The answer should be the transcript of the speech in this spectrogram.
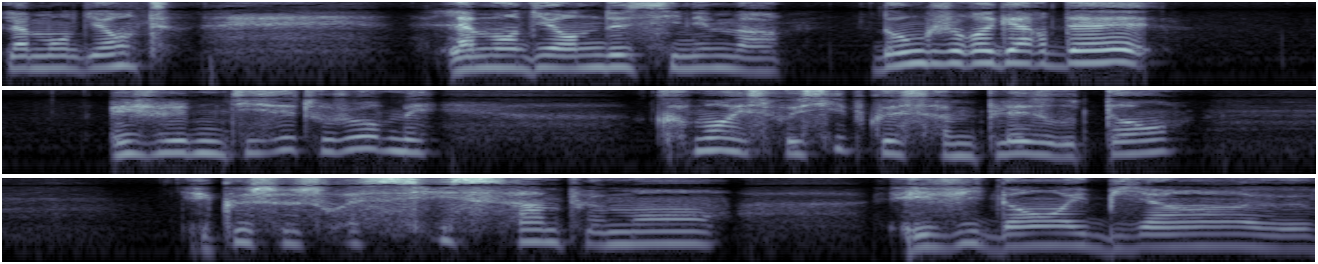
la mendiante, la mendiante de cinéma. Donc je regardais et je me disais toujours mais comment est-ce possible que ça me plaise autant et que ce soit si simplement évident et bien euh,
